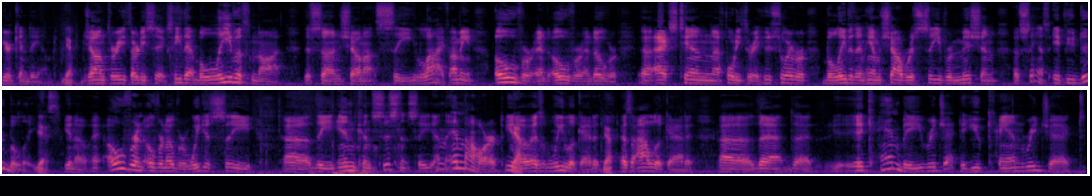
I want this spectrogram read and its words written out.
you're condemned. Yeah. John three thirty six, he that believeth not the Son shall not see life. I mean, over and over and over. Uh, Acts ten forty three, whosoever believeth in him shall receive remission of sins. If you do believe, Yes. you know, over and over and over, we just see uh, the inconsistency, and in my heart, you Yeah. know, as we look at it, Yeah. as I look at it, uh, that that it can be rejected. You can reject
